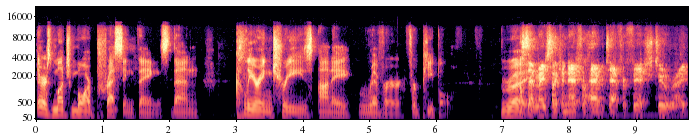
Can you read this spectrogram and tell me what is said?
there's much more pressing things than clearing trees on a river for people. Right. Plus that makes like a natural habitat for fish too, right?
